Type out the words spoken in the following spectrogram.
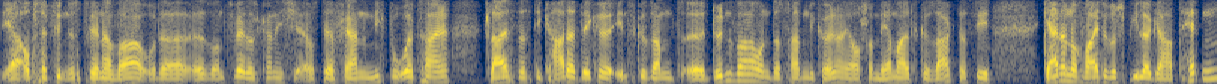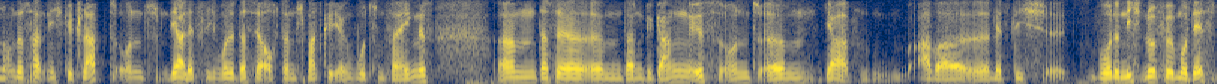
Ja, ob es der Fitnesstrainer war oder äh, sonst wer, das kann ich aus der Ferne nicht beurteilen. Klar ist, dass die Kaderdecke insgesamt äh, dünn war und das haben die Kölner ja auch schon mehrmals gesagt, dass sie gerne noch weitere Spieler gehabt hätten und das hat nicht geklappt und ja, letztlich wurde das ja auch dann Schmatke irgendwo zum Verhängnis, ähm, dass er ähm, dann gegangen ist und ähm, ja, aber äh, letztlich äh, wurde nicht nur für Modest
